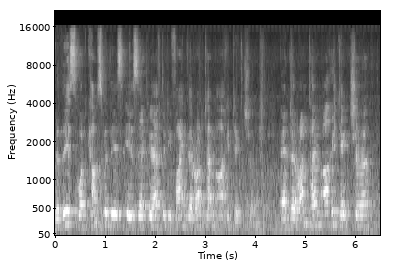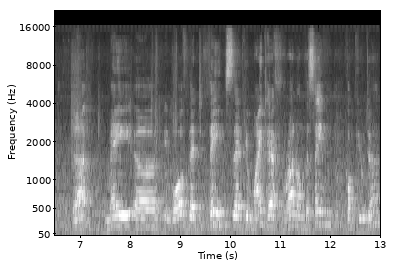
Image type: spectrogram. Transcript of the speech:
with this, what comes with this is that you have to define the runtime architecture. And the runtime architecture yeah, may uh, involve that things that you might have run on the same computer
